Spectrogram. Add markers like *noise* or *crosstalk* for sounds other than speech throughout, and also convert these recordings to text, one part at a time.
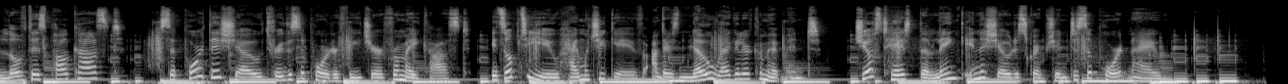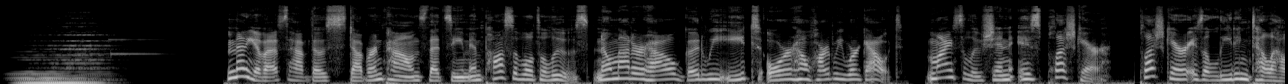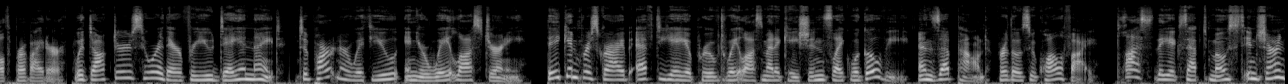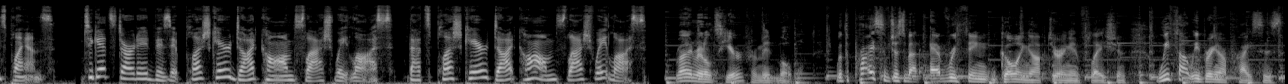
Love this podcast? Support this show through the supporter feature from ACAST. It's up to you how much you give, and there's no regular commitment. Just hit the link in the show description to support now. Many of us have those stubborn pounds that seem impossible to lose, no matter how good we eat or how hard we work out. My solution is PlushCare. PlushCare is a leading telehealth provider with doctors who are there for you day and night to partner with you in your weight loss journey. They can prescribe FDA-approved weight loss medications like Wegovy and Zepbound for those who qualify. Plus, they accept most insurance plans. To get started, visit plushcare.com slash weight loss. That's plushcare.com slash weight loss. Ryan Reynolds here from Mint Mobile. With the price of just about everything going up during inflation, we thought we'd bring our prices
